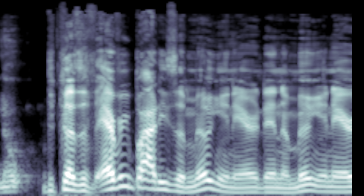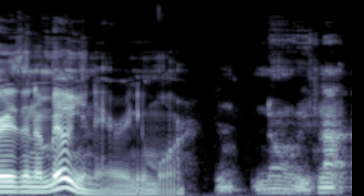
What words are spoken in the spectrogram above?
Nope. Because if everybody's a millionaire, then a millionaire isn't a millionaire anymore. No, he's not.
